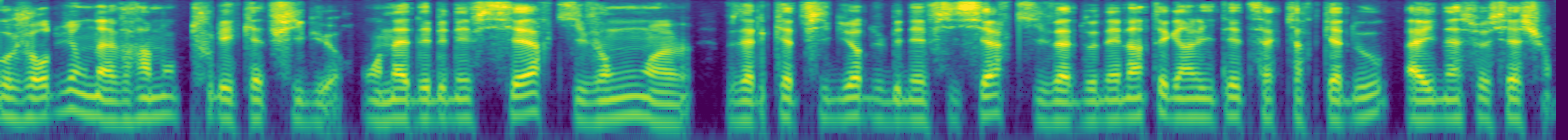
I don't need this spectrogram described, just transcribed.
Aujourd'hui, on a vraiment tous les cas de figure. On a des bénéficiaires qui vont, vous avez le cas de figure du bénéficiaire qui va donner l'intégralité de sa carte cadeau à une association.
